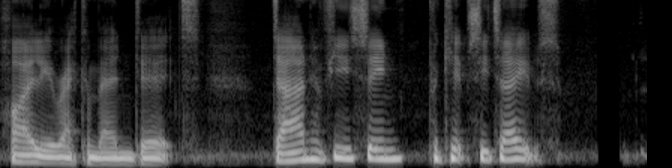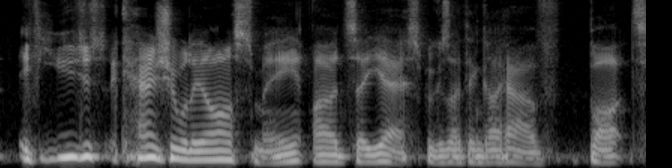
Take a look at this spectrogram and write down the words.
Highly recommend it. Dan, have you seen Poughkeepsie tapes? If you just casually asked me, I'd say yes because I think I have. But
